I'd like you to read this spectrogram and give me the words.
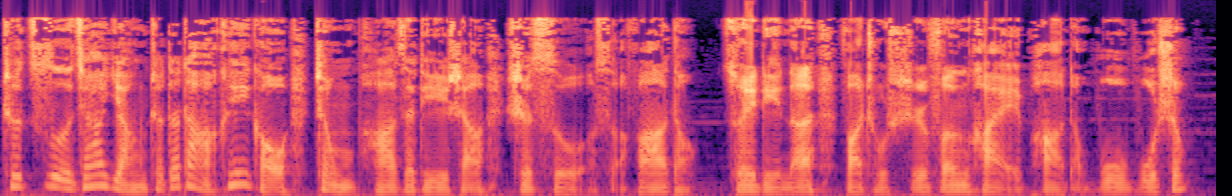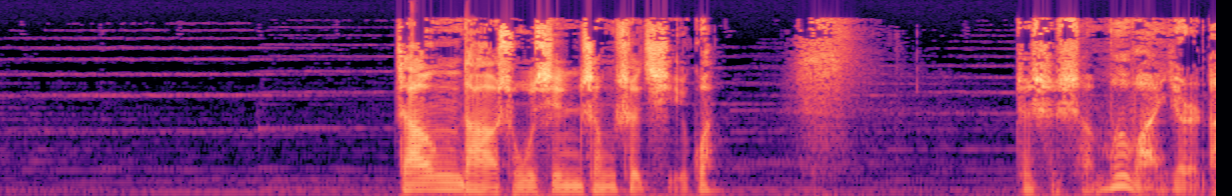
这自家养着的大黑狗正趴在地上是瑟瑟发抖，嘴里呢发出十分害怕的呜呜声。张大叔心生是奇怪，这是什么玩意儿呢？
